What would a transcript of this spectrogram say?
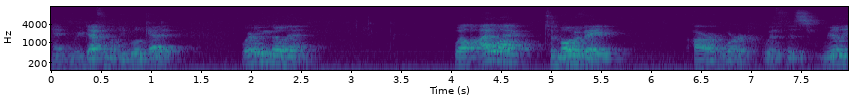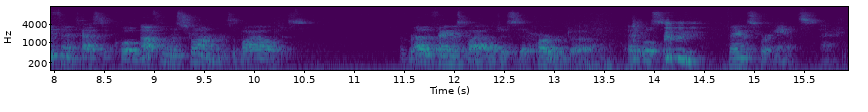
and we definitely will get it, where do we go then? Well, I like to motivate our work with this really fantastic quote, not from an astronomer, it's a biologist, a rather famous biologist at Harvard, uh, Ed Wilson, famous for ants, actually.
